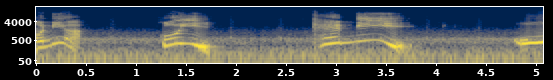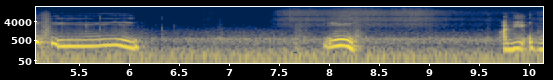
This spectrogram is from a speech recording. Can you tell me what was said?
วะเนี่ย เฮ้ย แคนดี้โอ้โหโอ้อันนี้โอ้โห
